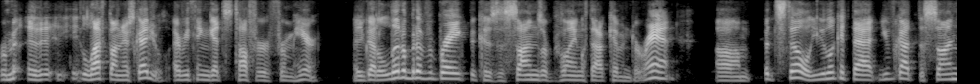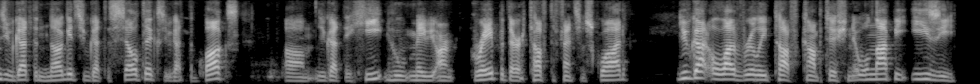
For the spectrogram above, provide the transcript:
rem- uh, left on their schedule. Everything gets tougher from here. You've got a little bit of a break because the Suns are playing without Kevin Durant. Um, but still, you look at that. You've got the Suns, you've got the Nuggets, you've got the Celtics, you've got the Bucks, um, you've got the Heat, who maybe aren't great, but they're a tough defensive squad you've got a lot of really tough competition. It will not be easy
